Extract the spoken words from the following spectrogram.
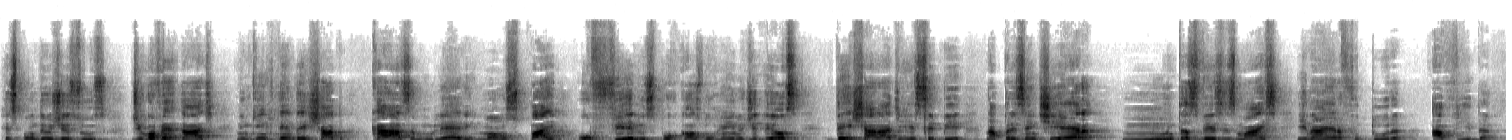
Respondeu Jesus: Digo a verdade: ninguém que tenha deixado casa, mulher, irmãos, pai ou filhos por causa do reino de Deus deixará de receber na presente era muitas vezes mais e na era futura a vida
